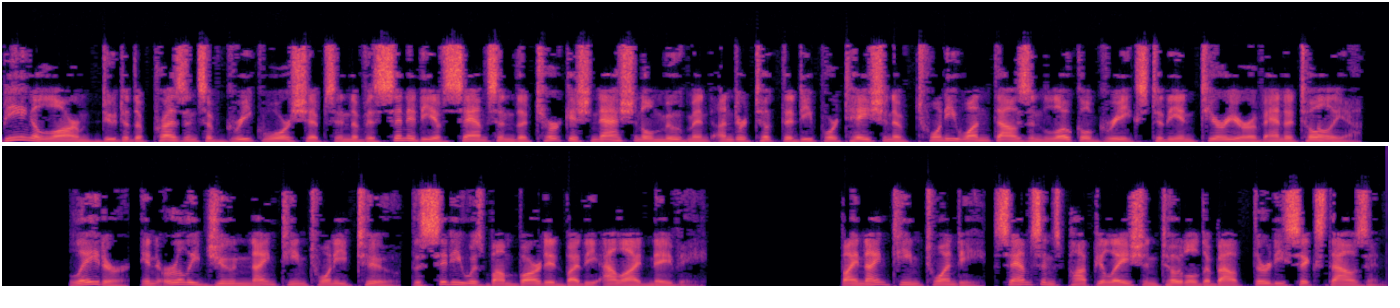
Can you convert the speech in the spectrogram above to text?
Being alarmed due to the presence of Greek warships in the vicinity of Samsun the Turkish national movement undertook the deportation of 21,000 local Greeks to the interior of Anatolia. Later, in early June 1922, the city was bombarded by the Allied navy. By 1920, Samsun's population totaled about 36,000.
